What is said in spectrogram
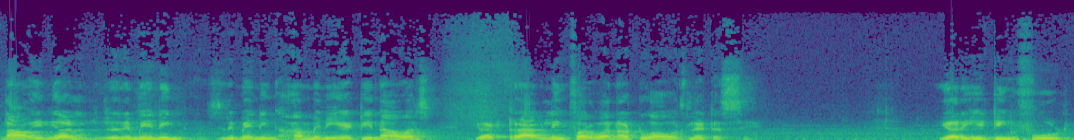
now in your remaining remaining how many 18 hours you are traveling for 1 or 2 hours let us say you are eating food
